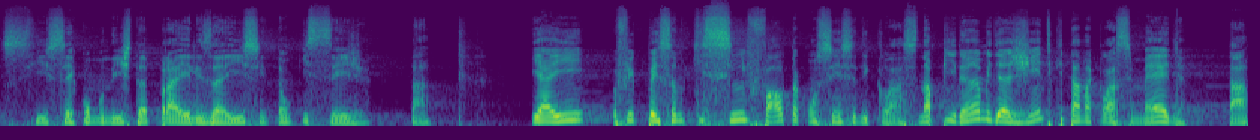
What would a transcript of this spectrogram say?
Se ser comunista para eles é isso, então que seja, tá? E aí eu fico pensando que sim, falta consciência de classe. Na pirâmide, a gente que está na classe média, tá?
